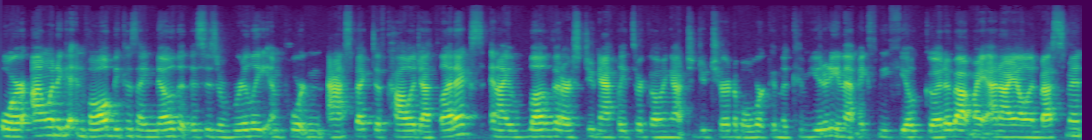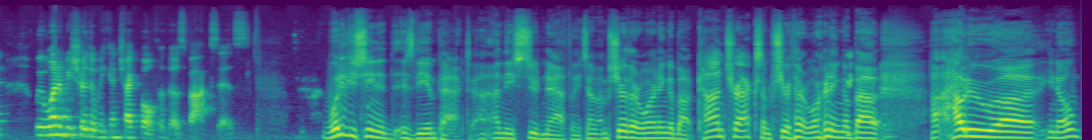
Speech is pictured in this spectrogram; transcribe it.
or I want to get involved because I know that this is a really important aspect of college athletics. And I love that our student athletes are going out to do charitable work in the community. And that makes me feel good about my NIL investment. We want to be sure that we can check both of those boxes. What have you seen is the impact on these student athletes? I'm sure they're learning about contracts. I'm sure they're learning about how to, uh, you know,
